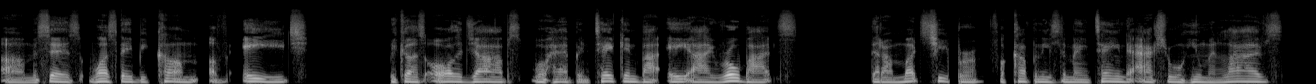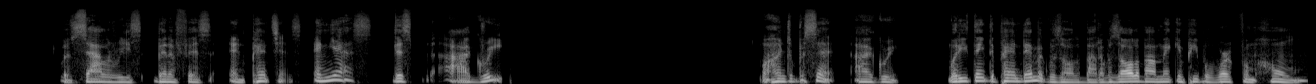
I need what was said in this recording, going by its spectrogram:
Um, it says once they become of age, because all the jobs will have been taken by AI robots that are much cheaper for companies to maintain the actual human lives with salaries, benefits, and pensions. And yes, this I agree. 100%. I agree. What do you think the pandemic was all about? It was all about making people work from home.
